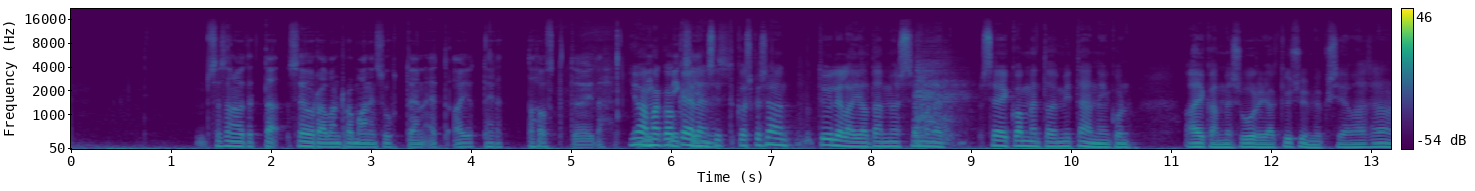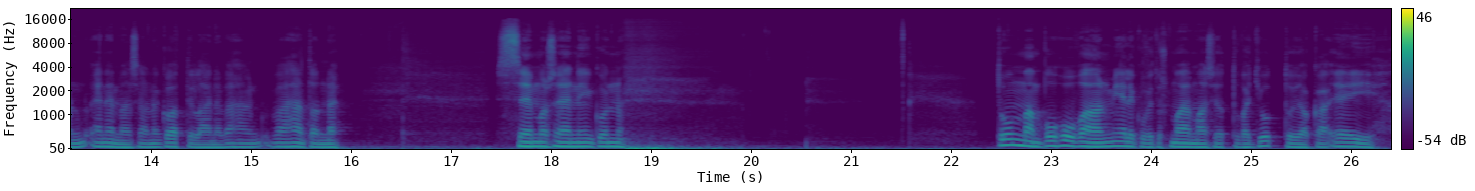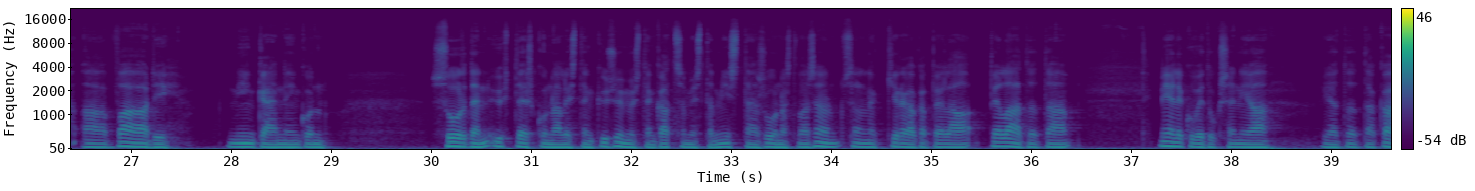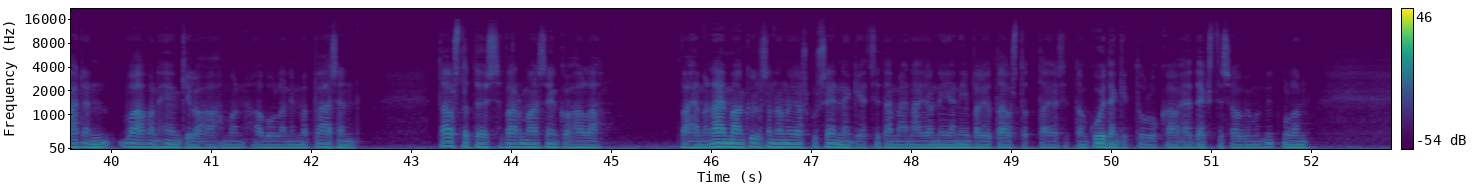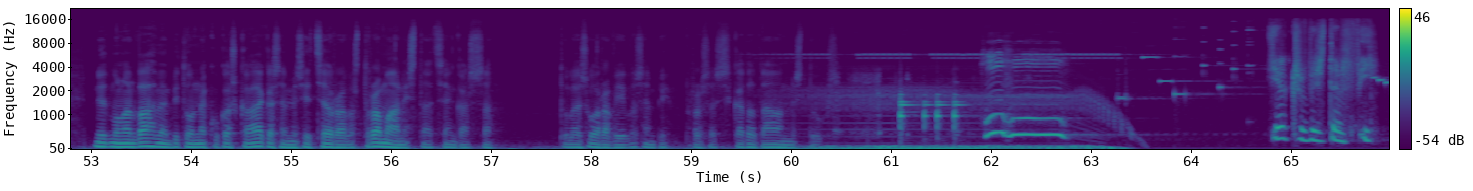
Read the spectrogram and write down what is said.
sä sanoit, että seuraavan romaanin suhteen, että aiot tehdä taustatöitä. Joo, Mik, mä kokeilen sitten, koska se on tyylilajiltaan myös semmoinen, että se ei kommentoi mitään niin kuin aikamme suuria kysymyksiä, vaan se on enemmän sellainen kottilainen, vähän, vähän tonne semmoiseen niin kuin tumman puhuvaan mielikuvitusmaailmaan sijoittuva juttu, joka ei vaadi minkään niin kuin – suurten yhteiskunnallisten kysymysten katsomista mistään suunnasta, vaan se on sellainen kirja, joka pelaa, pelaa tota, mielikuvituksen ja, ja tota, kahden vahvan henkilöhahmon avulla, niin mä pääsen taustatöissä varmaan sen kohdalla vähemmän. Näin mä oon kyllä sanonut joskus ennenkin, että sitä mä en aio niin ja niin paljon taustattaa, ja sitten on kuitenkin tullut kauhean tekstisovi, mutta nyt mulla on nyt mulla on vahvempi tunne kuin koskaan aikaisemmin siitä seuraavasta romaanista, että sen kanssa – tulee suoraviivaisempi prosessi. Katsotaan onnistuuko. Jakso.fi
